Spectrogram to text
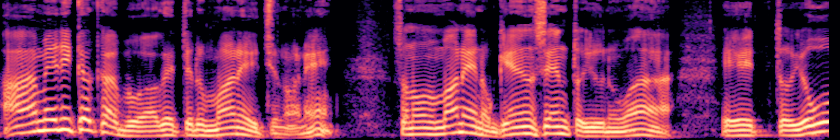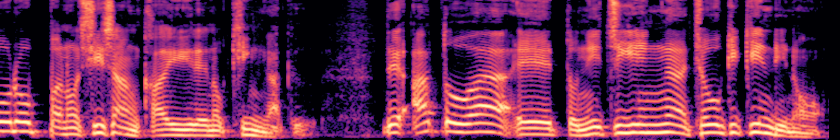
アメリカ株を上げてるマネーっていうのはね、そのマネーの源泉というのは、えー、っと、ヨーロッパの資産買い入れの金額。で、あとは、えっ、と、日銀が長期金利の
